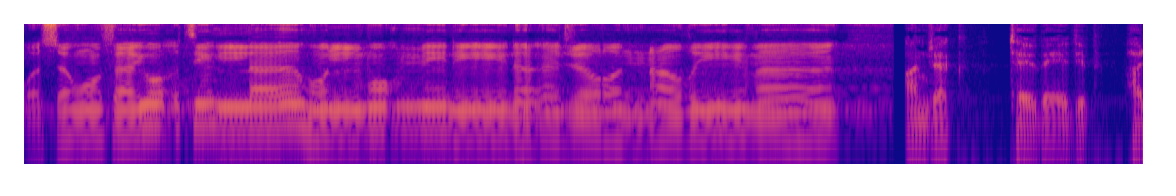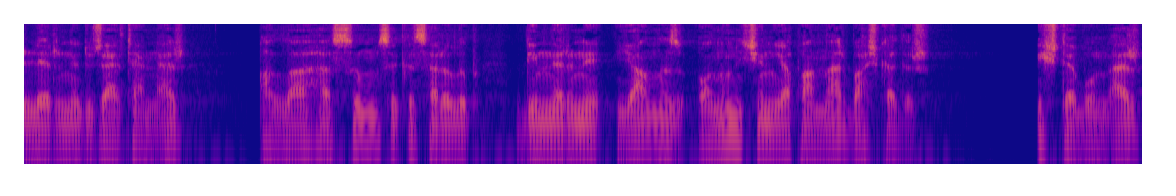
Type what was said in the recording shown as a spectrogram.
وسوف يؤتي الله المؤمنين أجرا عظيما Ancak tevbe edip hallerini düzeltenler, Allah'a sımsıkı sarılıp dinlerini yalnız O'nun için yapanlar başkadır. İşte bunlar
